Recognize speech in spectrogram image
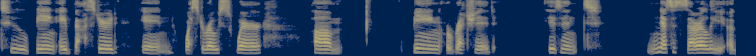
to being a bastard in Westeros, where um, being wretched isn't necessarily a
